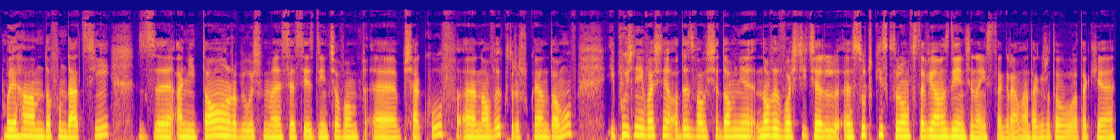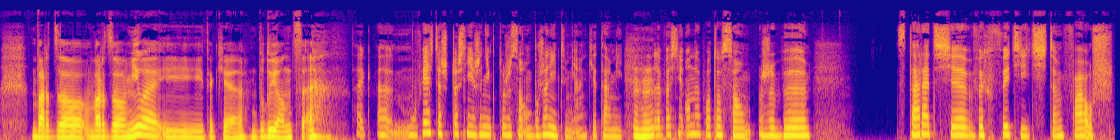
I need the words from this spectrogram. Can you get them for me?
Pojechałam do fundacji z Anitą, robiłyśmy sesję zdjęciową e, psiaków e, nowych, które szukają domów i później właśnie odezwał się do mnie nowy właściciel e, suczki, z którą wstawiłam zdjęcie na Instagrama, także to było takie bardzo, bardzo miłe i takie budujące. Tak, mówiłaś też wcześniej, że niektórzy są oburzeni tymi ankietami, Mhm. ale właśnie one po to są, żeby starać się wychwycić ten fałsz,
